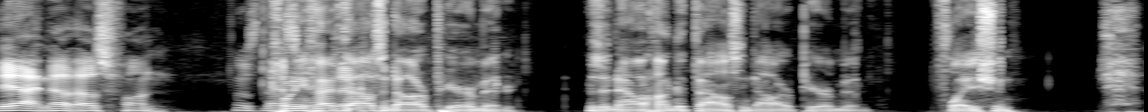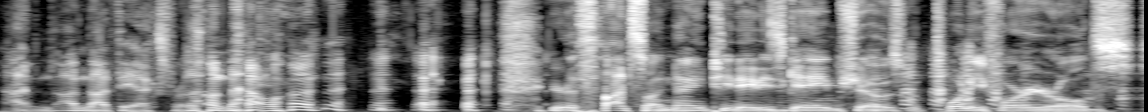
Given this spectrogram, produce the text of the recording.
Yeah, I know. That was fun. That was nice Twenty-five thousand dollar pyramid. Or is it now a hundred thousand dollar pyramid? Inflation. I'm, I'm not the expert on that one. Your thoughts on 1980s game shows with 24 year olds.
